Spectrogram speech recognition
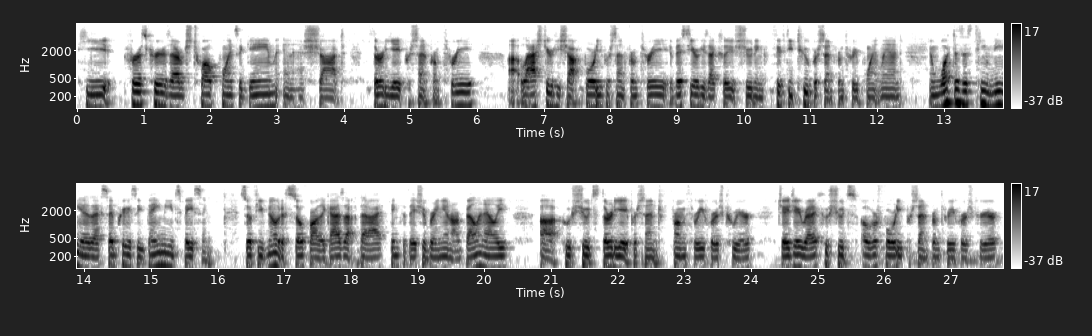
he for his career has averaged 12 points a game and has shot 38% from three. Uh, last year he shot 40% from three. This year he's actually shooting 52% from three-point land. And what does this team need? As I said previously, they need spacing. So if you've noticed so far, the guys that, that I think that they should bring in are Belinelli, uh, who shoots 38% from three for his career, JJ Redick, who shoots over 40% from three for his career,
